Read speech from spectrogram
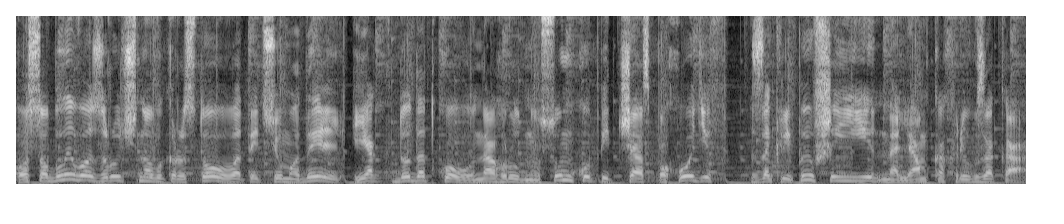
Особливо зручно використовувати цю модель як додаткову нагрудну сумку під час походів, закріпивши її на лямках рюкзака.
